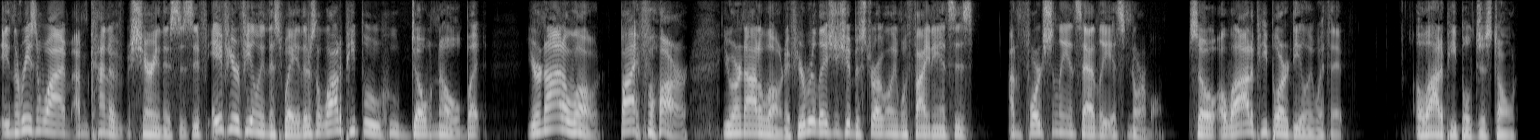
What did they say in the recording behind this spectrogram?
and the reason why I'm, I'm kind of sharing this is if if you're feeling this way, there's a lot of people who don't know, but you're not alone. By far, you are not alone. If your relationship is struggling with finances, unfortunately and sadly, it's normal. So a lot of people are dealing with it. A lot of people just don't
